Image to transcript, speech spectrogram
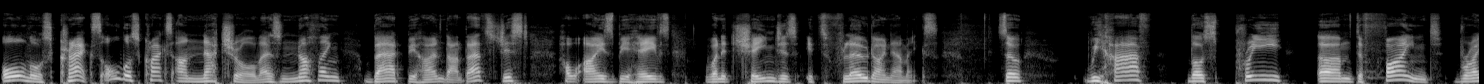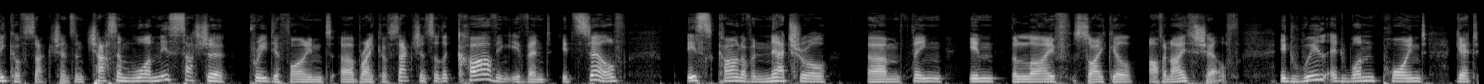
all those cracks. All those cracks are natural. There's nothing bad behind that. That's just how ice behaves when it changes its flow dynamics. So we have those pre um, break-off sections, and chasm one is such a predefined uh, break-off section. So the carving event itself is kind of a natural um, thing in the life cycle of an ice shelf. It will at one point get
